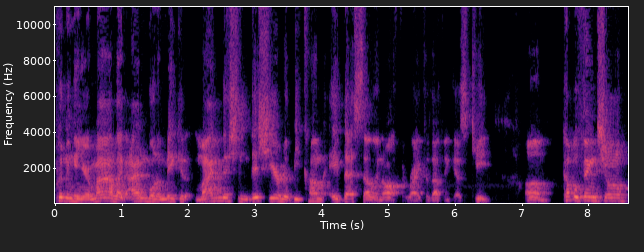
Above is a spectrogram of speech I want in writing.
putting in your mind, like, I'm going to make it my mission this year to become a best selling author, right? Because I think that's key. Um, couple things, Shawn.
